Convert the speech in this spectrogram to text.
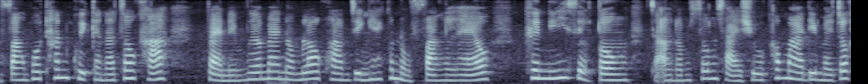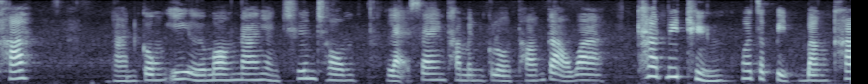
บฟังพวกท่านคุยกันนะเจ้าคะ แต่ในเมื่อแม่นมเล่าความจริงให้คุณหนูฟังแล้ว คืนนี้เสี่ยวตงจะเอาน้ำส้มสายชูเข้ามาดีไหมเจ้าคะนานกงอี้เอ๋อมองนางอย่างชื่นชม และแซงทำเป็นโกรธพร้อมกล่าวว่า คาดไม่ถึงว่าจะปิดบังข้า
